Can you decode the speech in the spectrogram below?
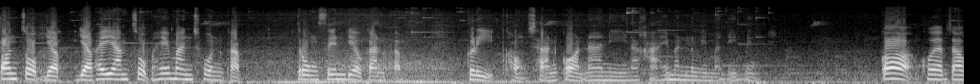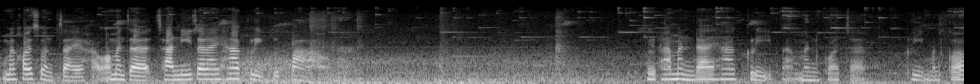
ตอนจบอย่าอย่าพยายามจบให้มันชนกับตรงเส้นเดียวกันกับกลีบของชั้นก่อนหน้านี้นะคะ ให้มันเลยมันนิดนึง ก็คุยกับจะไม่ค่อยสนใจค่ะ ว่ามันจะชั้นนี้จะได้ 5 กลีบหรือเปล่านะคือถ้ามันได้ 5 กลีบอะมันก็จะกลีบมันก็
